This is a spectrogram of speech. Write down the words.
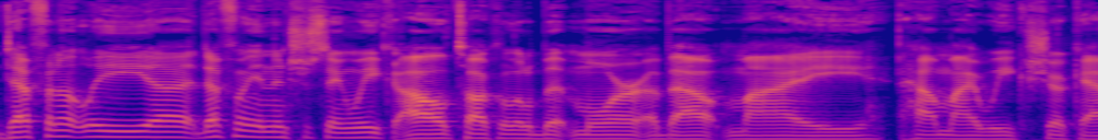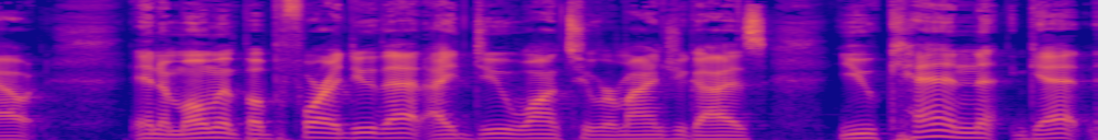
definitely uh, definitely an interesting week. I'll talk a little bit more about my how my week shook out in a moment. But before I do that, I do want to remind you guys you can get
